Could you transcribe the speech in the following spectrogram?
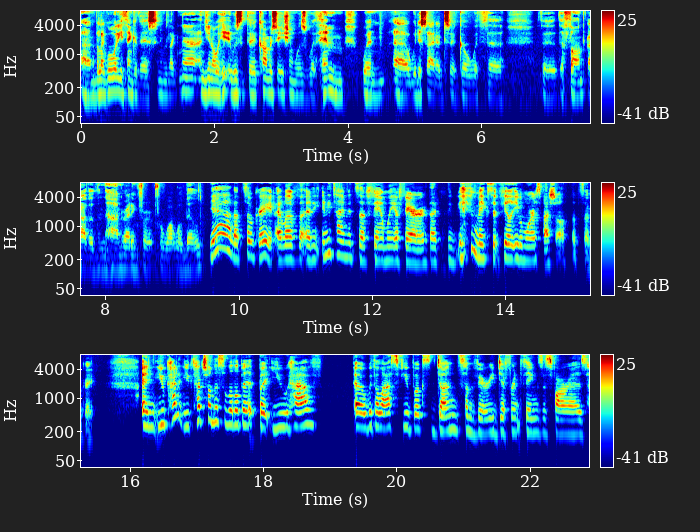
and be like, "Well, what do you think of this?" And he was like, "Nah." And you know, he, it was the conversation was with him when uh, we decided to go with the the, the font rather than the handwriting for, for what we'll build. Yeah, that's so great. I love any anytime it's a family affair that makes it feel even more special. That's so great. And you kind of you touched on this a little bit, but you have uh, with the last few books done some very different things as far as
